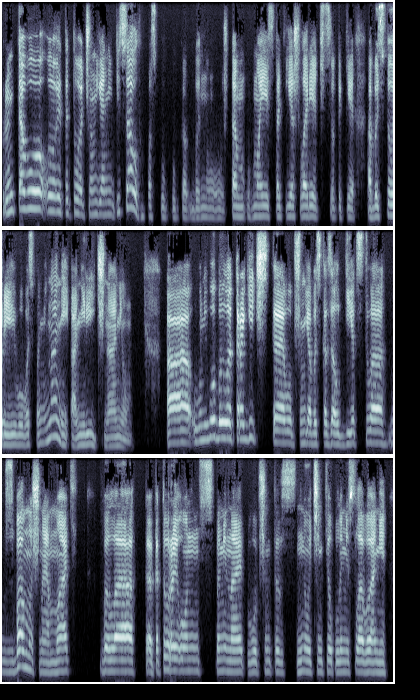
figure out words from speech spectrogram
Кроме того, это то, о чем я не писал, поскольку как бы, ну, там в моей статье шла речь все-таки об истории его воспоминаний, а не лично о нем. А у него было трагическое, в общем, я бы сказал, детство, взбалмошная мать была, которой он вспоминает, в общем-то, с не очень теплыми словами –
